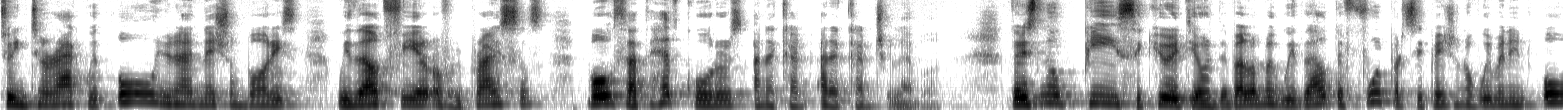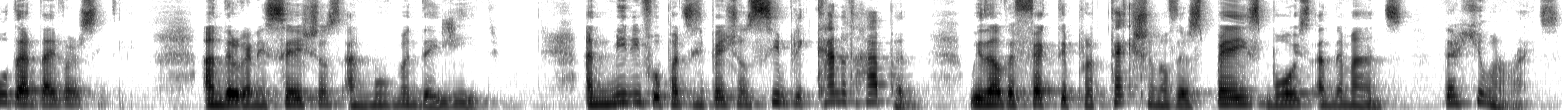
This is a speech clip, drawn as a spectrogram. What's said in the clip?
to interact with all United Nations bodies without fear of reprisals, both at headquarters and at a country level. There is no peace, security, or development without the full participation of women in all their diversity and the organizations and movement they lead. And meaningful participation simply cannot happen without effective protection of their space, voice, and demands, their human rights.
